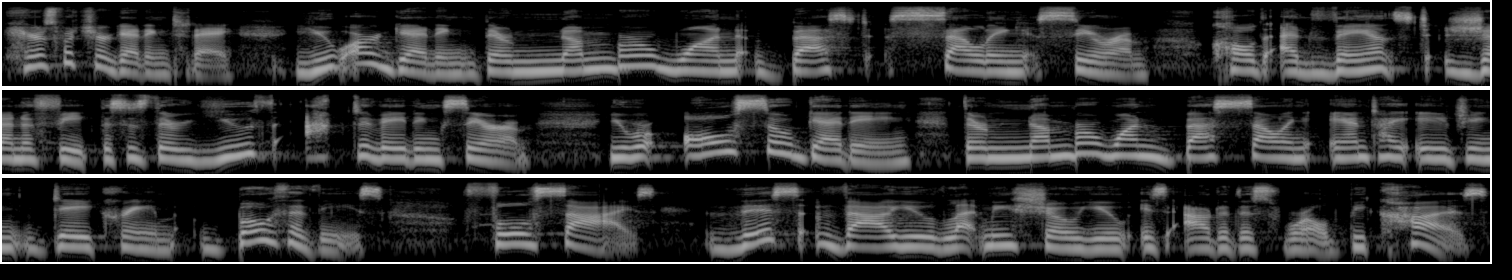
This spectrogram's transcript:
Here's what you're getting today. You are getting their number one best-selling serum called Advanced Genifique. This is their youth activating serum. You are also getting their number one best-selling anti-aging day cream. Both of these, full size. This value, let me show you, is out of this world because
